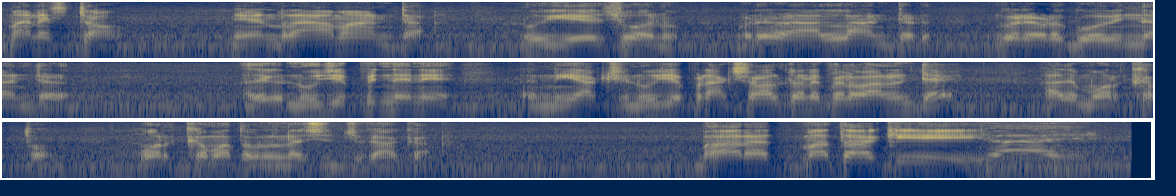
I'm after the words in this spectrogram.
మన ఇష్టం. నేను రామ అంట. నువ్వు యేసు అను. వాడు అల్లా అంటాడు. ఇంకోటి ఎవడో గోవింద అంటాడు. అదే నువ్వు చెప్పిందే నీ- నీ అక్ష నువ్వు చెప్పిన అక్షరాలతోనే పిలవాలంటే అది మూర్ఖత్వం. మూర్ఖ మతం నశించుగాక. భారత్ మాతాకి.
